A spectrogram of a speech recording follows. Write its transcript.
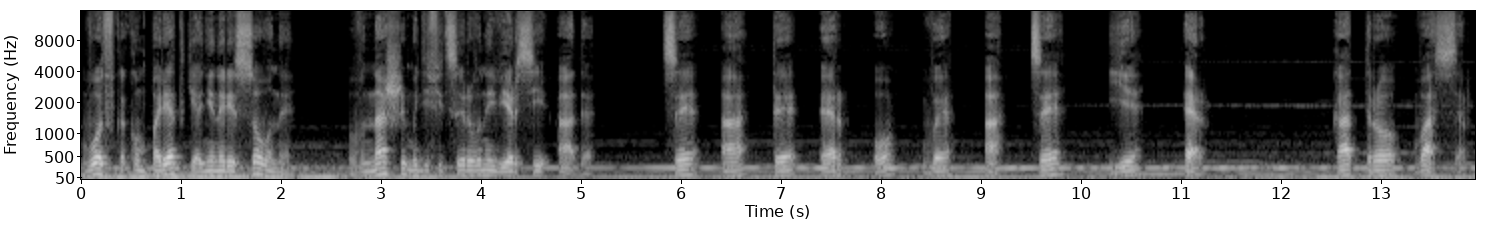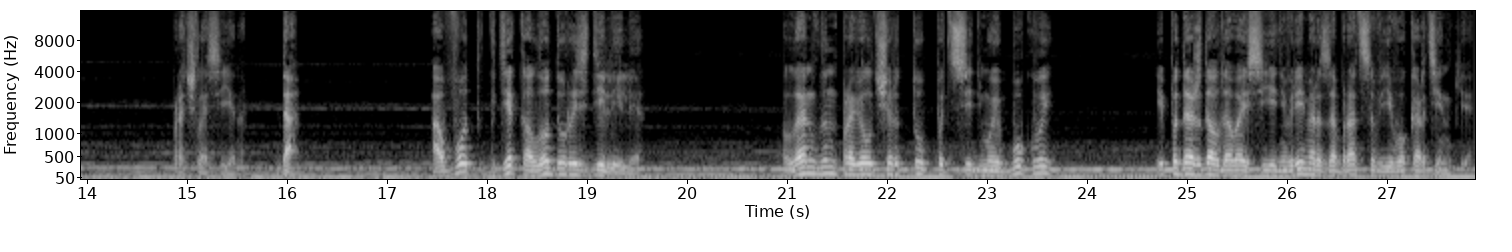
Вот в каком порядке они нарисованы в нашей модифицированной версии ада. С А Т Р О В А С Е Р. Катровассер. Прочла Сиена. Да. А вот где колоду разделили. Лэнгдон провел черту под седьмой буквой и подождал, давая Сиене время разобраться в его картинке.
